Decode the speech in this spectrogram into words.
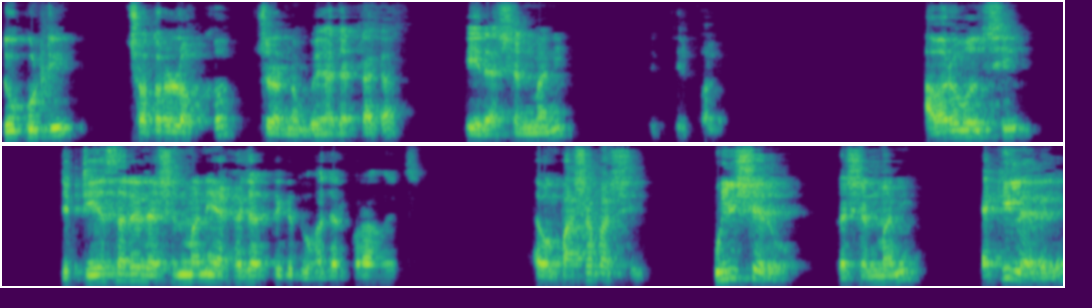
দু কোটি সতেরো লক্ষ চুরানব্বই হাজার টাকা এই রেশন মানি বৃদ্ধির ফলে। আবারও বলছি যে টিএসআর এর রেশন মানি এক হাজার থেকে দু হাজার করা হয়েছে এবং পাশাপাশি পুলিশেরও রেশন মানি একই লেভেলে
